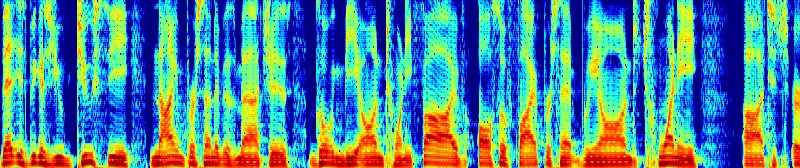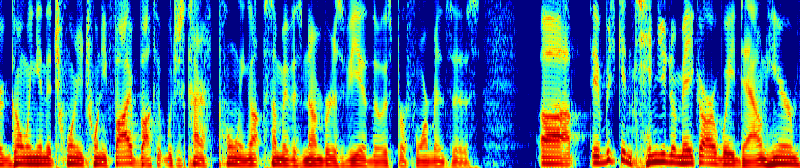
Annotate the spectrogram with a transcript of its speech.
That is because you do see 9% of his matches going beyond 25, also 5% beyond 20. Uh, to, or going in the 2025 bucket, which is kind of pulling up some of his numbers via those performances. Uh, if we continue to make our way down here,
